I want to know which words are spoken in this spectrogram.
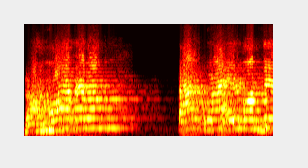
রহমত এবং তার গুনাহের মধ্যে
